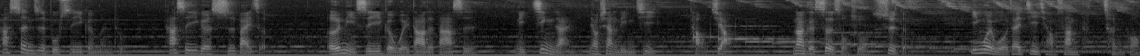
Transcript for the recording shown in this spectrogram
他甚至不是一个门徒，他是一个失败者，而你是一个伟大的大师。你竟然要向灵记讨教？那个射手说：“是的，因为我在技巧上成功，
